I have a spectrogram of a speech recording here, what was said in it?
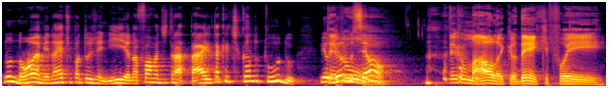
no nome, na etiopatogenia, na forma de tratar. Ele está criticando tudo. Meu Teve Deus um... do céu. Teve uma aula que eu dei que foi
